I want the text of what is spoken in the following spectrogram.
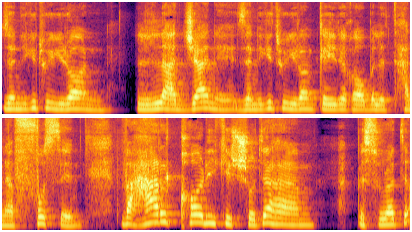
زندگی تو ایران لجنه زندگی تو ایران غیر قابل تنفسه و هر کاری که شده هم به صورت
